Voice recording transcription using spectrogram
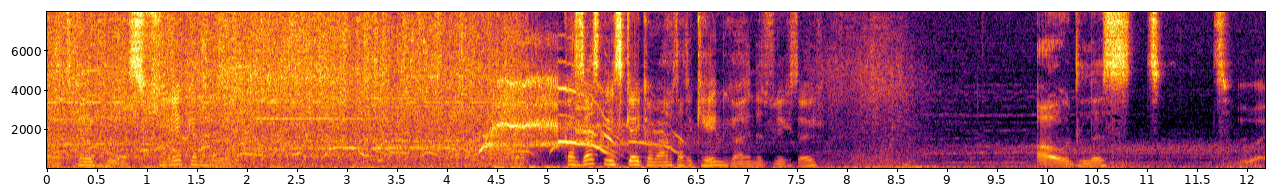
god, kijk die schrikken worden. Ik kan zelfs niet eens kijken waar dat ik heen ga in het vliegtuig. Outlast 2.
